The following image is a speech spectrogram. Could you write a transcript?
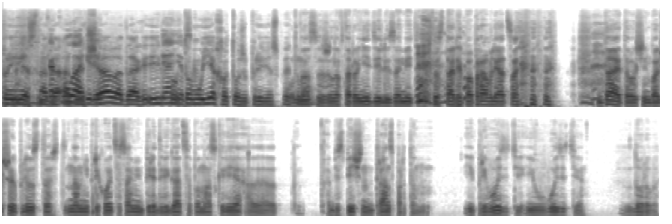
Привес надо Как у от лагеря начала, да, и пионерского. потом уехал тоже привес. У Поэтому нас уже на второй неделе заметили, что стали поправляться. Да, это очень большой плюс, то, что нам не приходится сами передвигаться по Москве, а обеспеченным транспортом и привозите, и увозите. Здорово.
